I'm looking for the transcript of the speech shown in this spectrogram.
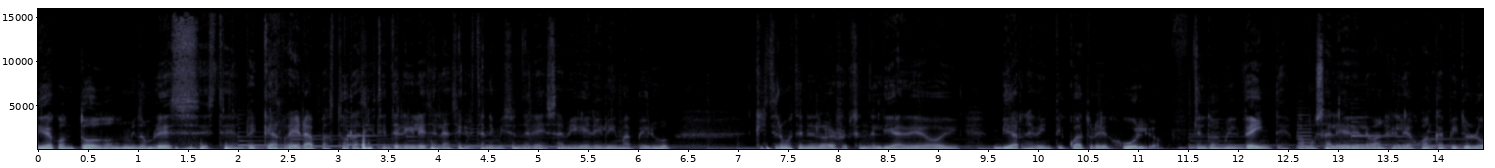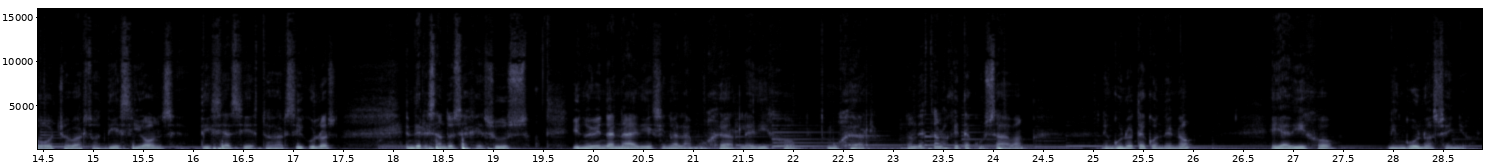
día con todos. Mi nombre es este, Enrique Herrera, pastor asistente de la Iglesia Alianza Cristiana y Misionera de San Miguel y Lima, Perú. Quisiéramos tener la reflexión del día de hoy, viernes 24 de julio del 2020. Vamos a leer el Evangelio de Juan capítulo 8, versos 10 y 11. Dice así estos versículos. Enderezándose a Jesús y no viendo a nadie sino a la mujer, le dijo, Mujer, ¿dónde están los que te acusaban? ¿Ninguno te condenó? Ella dijo, Ninguno, Señor.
